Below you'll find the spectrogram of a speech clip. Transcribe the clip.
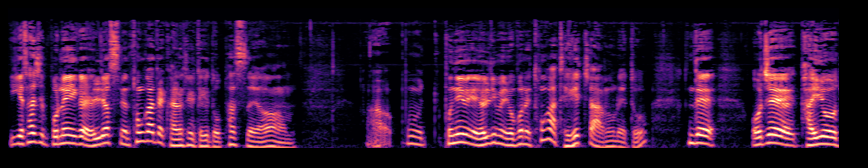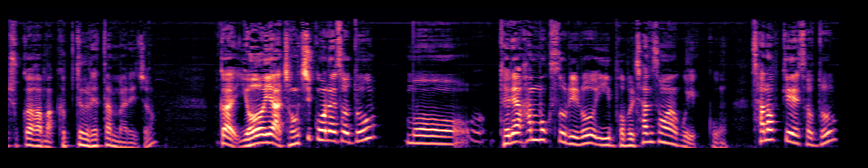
이게 사실 본회의가 열렸으면 통과될 가능성이 되게 높았어요. 아, 뭐 본회의가 열리면 이번에 통과되겠죠 아무래도. 근데 어제 바이오 주가가 막 급등을 했단 말이죠. 그러니까 여야 정치권에서도 뭐 대략 한 목소리로 이 법을 찬성하고 있고 산업계에서도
